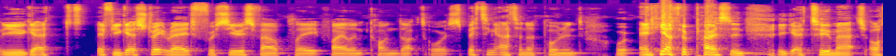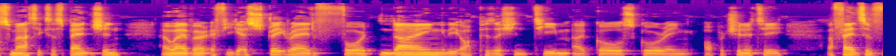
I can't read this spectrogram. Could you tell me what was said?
you get a, if you get a straight red for serious foul play, violent conduct, or spitting at an opponent or any other person, you get a two match automatic suspension. However, if you get a straight red for denying the opposition team a goal scoring opportunity, offensive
